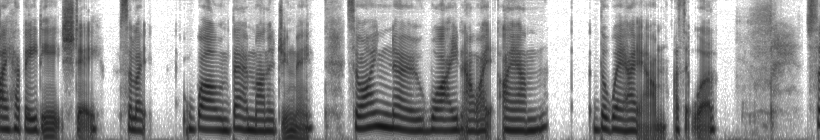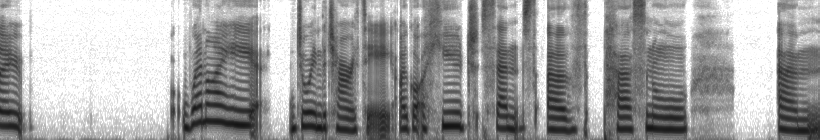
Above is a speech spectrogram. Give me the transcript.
I have ADHD. So, like, while they're managing me. So, I know why now I, I am the way I am, as it were. So, when I joined the charity, I got a huge sense of personal um,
